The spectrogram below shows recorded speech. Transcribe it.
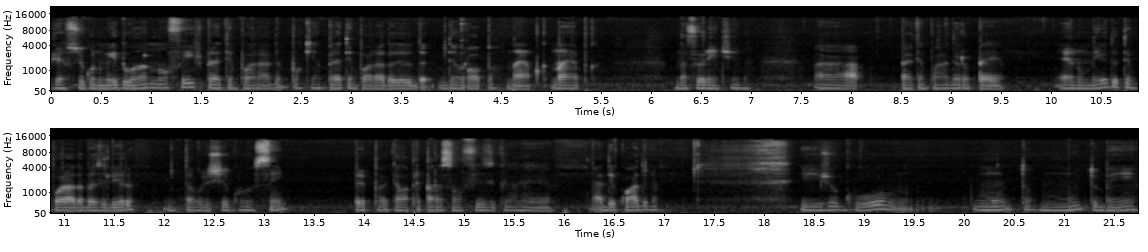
já chegou no meio do ano, não fez pré-temporada, porque a pré-temporada da, da Europa, na época, na época, na Fiorentina, a pré-temporada europeia é no meio da temporada brasileira, então ele chegou sem aquela preparação física é, adequada, né? E jogou muito, muito bem,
